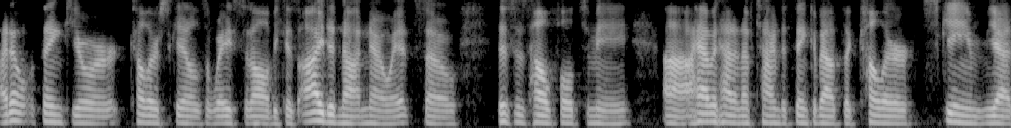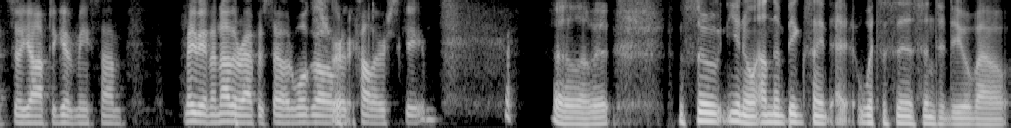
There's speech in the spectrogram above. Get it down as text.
I don't think your color scale is a waste at all because i did not know it so this is helpful to me. Uh, i haven't had enough time to think about the color scheme yet so you'll have to give me some maybe in another episode we'll go sure. over the color scheme. I love it so you know, on the big side, uh, what's a citizen to do about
